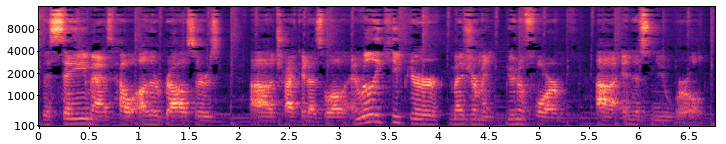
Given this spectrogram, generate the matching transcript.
the same as how other browsers uh, track it as well, and really keep your measurement uniform uh, in this new world.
